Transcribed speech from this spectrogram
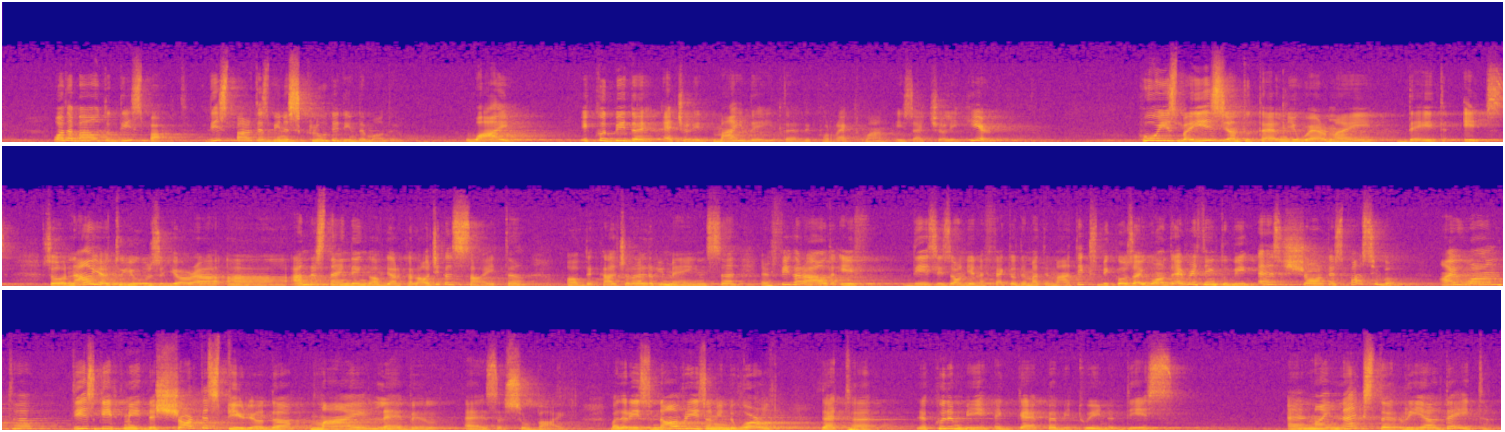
What about this part? This part has been excluded in the model. Why? It could be the, actually my date, the correct one, is actually here. Who is Bayesian to tell me where my date is? So now you have to use your uh, uh, understanding of the archaeological site, uh, of the cultural remains, and figure out if this is only an effect of the mathematics, because I want everything to be as short as possible. I want, uh, this give me the shortest period uh, my level has survived. But there is no reason in the world that uh, there couldn't be a gap between this and my next real date.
